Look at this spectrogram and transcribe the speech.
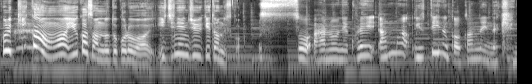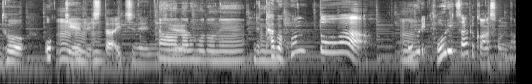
これ期間はゆかさんのところは一年中行けたんですか？そうあのねこれあんま言っていいのかわかんないんだけど OK でした、一年中。ああなるほどねで多分本当は法律あるかなそんな。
